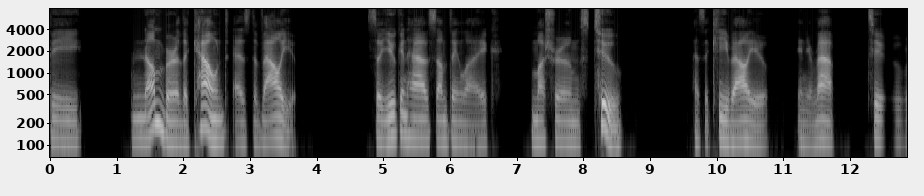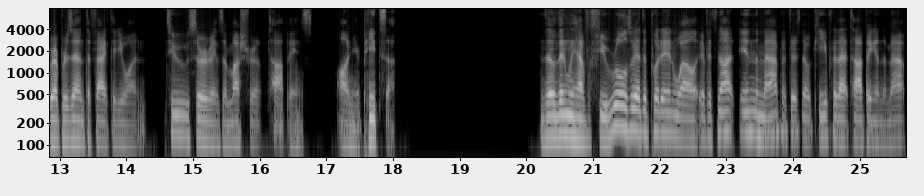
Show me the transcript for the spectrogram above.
the number the count as the value. So you can have something like mushrooms 2 as a key value in your map to represent the fact that you want two servings of mushroom toppings on your pizza. So then we have a few rules we had to put in. Well, if it's not in the map, if there's no key for that topping in the map,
